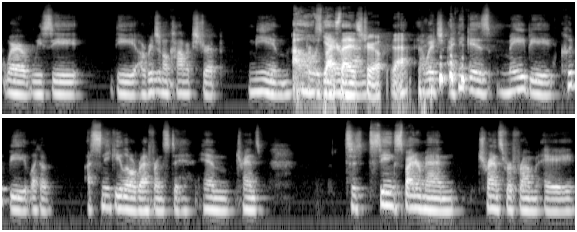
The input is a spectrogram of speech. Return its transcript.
where we see the original comic strip meme. Oh yes, that is true. Yeah. Which I think is maybe could be like a a sneaky little reference to him trans to seeing Spider-Man transfer from a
